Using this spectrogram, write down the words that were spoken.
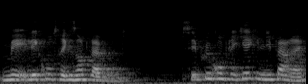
mais les contre-exemples abondent. C'est plus compliqué qu'il n'y paraît.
